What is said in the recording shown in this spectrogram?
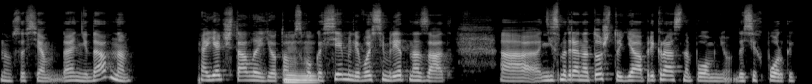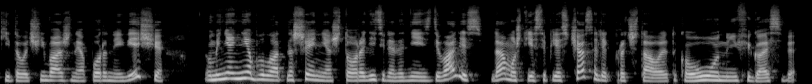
ну, совсем, да, недавно, а я читала ее там mm-hmm. сколько, 7 или 8 лет назад. А, несмотря на то, что я прекрасно помню до сих пор какие-то очень важные опорные вещи, у меня не было отношения, что родители над ней издевались, да, может, если бы я сейчас Олег прочитала, я такая, о, ну нифига себе.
